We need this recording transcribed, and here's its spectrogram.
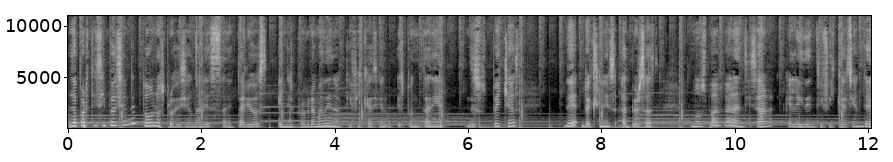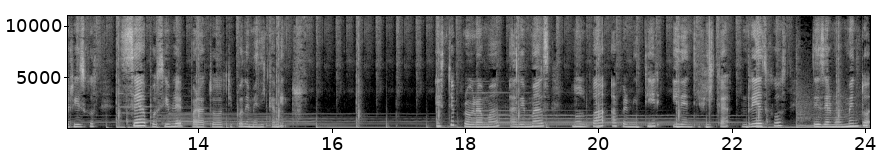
La participación de todos los profesionales sanitarios en el programa de notificación espontánea de sospechas de reacciones adversas nos va a garantizar que la identificación de riesgos sea posible para todo tipo de medicamentos. Este programa además nos va a permitir identificar riesgos desde el momento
